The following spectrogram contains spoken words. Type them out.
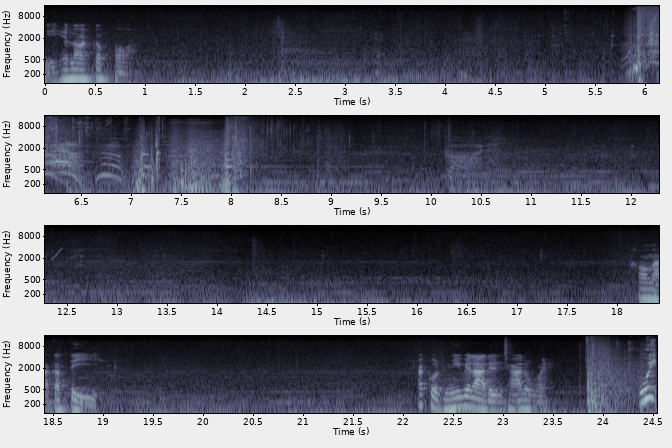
หนีให้รอดก็พอ God. เข้ามาก็ตี ถ้ากดอย่างนี้เวลาเดินช้าลงไหม อุ้ย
